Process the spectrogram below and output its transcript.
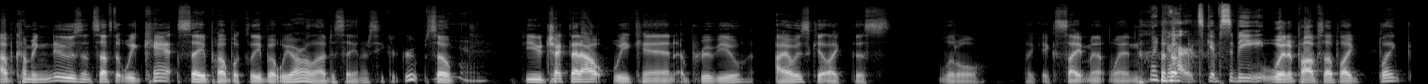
upcoming news and stuff that we can't say publicly but we are allowed to say in our secret group so if you check that out we can approve you i always get like this little like excitement when like your heart skips a beat. when it pops up like blank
